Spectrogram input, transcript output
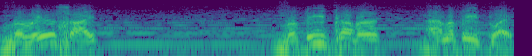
the rear sight, the feed cover, and the feed plate.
